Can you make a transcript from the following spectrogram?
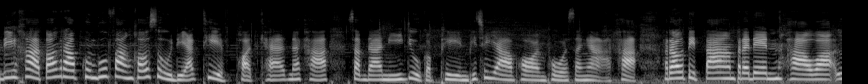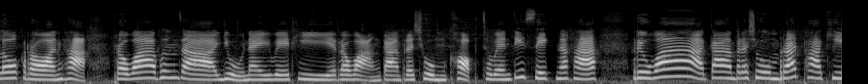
วัสดีค่ะ ต้อนรับคุณผู้ฟังเข้าสู่ The Active Podcast นะคะ สัปดาห์นี้อยู่กับพรีนพิชยาพรโพสง่าค่ะ เราติดตามประเด็นภาวะโลกร้อนค่ะ เพราะว่าเพิ่งจะอยู่ในเวทีระหว่างการประชุม COP26 นะคะ หรือว่าการประชุมรัฐภาคี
